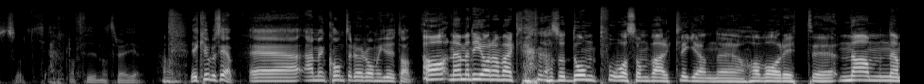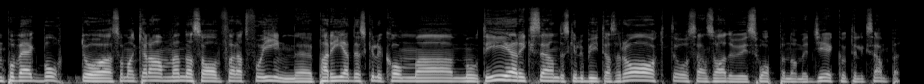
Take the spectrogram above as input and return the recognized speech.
så jävla fina tröjor. Ja. Det är kul att se. Eh, men Conte rör om i grytan. Ja, nej men det gör han verkligen. Alltså de två som verkligen eh, har varit eh, namnen på väg bort och som man kan använda sig av för att få in. Eh, Paredes skulle komma mot Eriksen, det skulle bytas rakt och sen så hade vi swappen med Dzeko till exempel.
